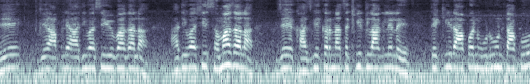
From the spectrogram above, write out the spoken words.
हे जे आपल्या आदिवासी विभागाला आदिवासी समाजाला जे खाजगीकरणाचं कीड लागलेलं आहे ते कीड आपण उडवून टाकू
